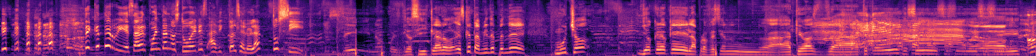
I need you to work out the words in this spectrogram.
ríes? ¿De qué te ríes? A ver, cuéntanos, ¿tú eres adicto al celular? Tú sí. Sí, no, pues yo sí, claro. Es que también depende mucho. Yo creo que la profesión a qué vas, a qué te dediques, sí, sí, sí, sí, sí. Oh,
